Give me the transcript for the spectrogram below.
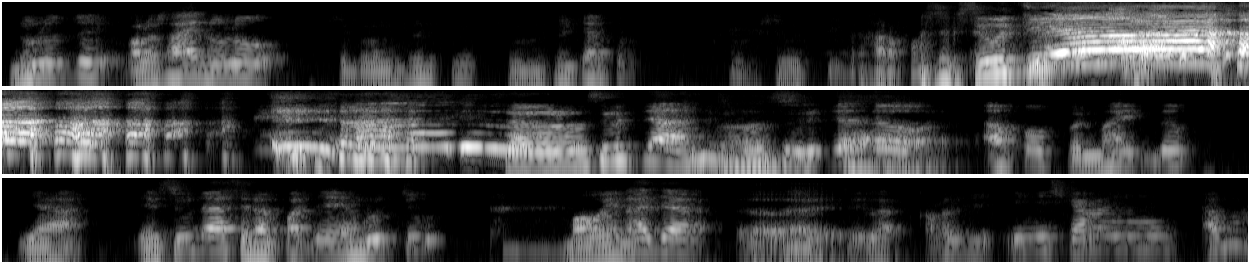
Dulu tuh kalau saya dulu sebelum suci, sebelum suci tuh sebelum suci berharap masuk suci ya. sebelum suci, sebelum suci tuh apa open mic tuh ya ya sudah sedapatnya yang lucu bawain aja. Eh, Lah, Kalau ini sekarang apa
